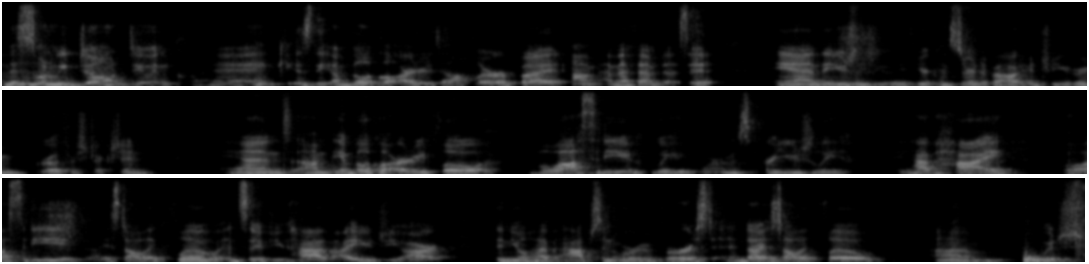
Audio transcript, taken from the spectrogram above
And this is one we don't do in clinic is the umbilical artery Doppler, but um, MFM does it. And they usually do it if you're concerned about intrauterine growth restriction. And um, the umbilical artery flow velocity waveforms are usually, they have high velocity diastolic flow. And so if you have IUGR, then you'll have absent or reversed end diastolic flow, um, which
